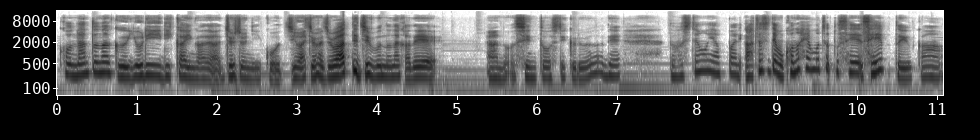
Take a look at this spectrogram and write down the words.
こうなんとなくより理解が徐々にこうじわじわじわって自分の中で、あの、浸透してくる。で、どうしてもやっぱり、私でもこの辺もちょっとセーブというか、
